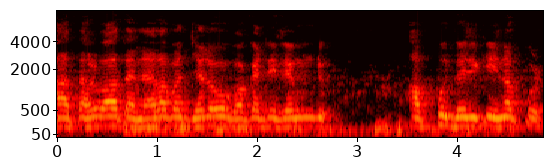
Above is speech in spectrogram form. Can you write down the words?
ఆ తర్వాత నెల మధ్యలో ఒకటి రెండు అప్పు దొరికినప్పుడు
